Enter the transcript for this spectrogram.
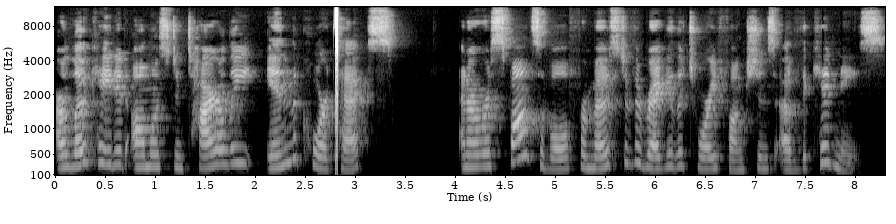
are located almost entirely in the cortex and are responsible for most of the regulatory functions of the kidneys.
